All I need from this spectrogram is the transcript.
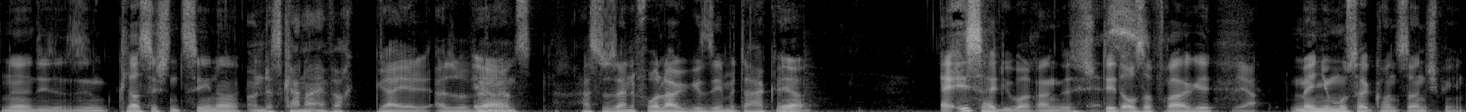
ne, diese, diesen klassischen Zehner. Und das kann er einfach geil. Also, wenn Ja. wir uns. Hast du seine Vorlage gesehen mit der Hacke? Ja. Er ist halt überragend, das steht außer Frage. Ja, Menu muss halt konstant spielen.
